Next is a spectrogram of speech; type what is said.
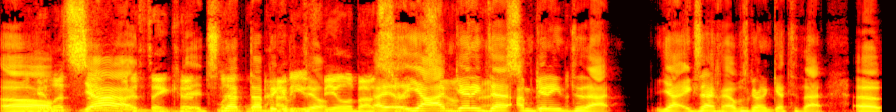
um, let's say yeah, if they cut- it's like, not that big of a deal. feel about I- yeah, I'm getting to? I'm getting to that. Yeah, exactly. I was gonna get to that. Uh,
